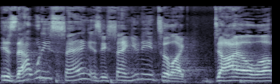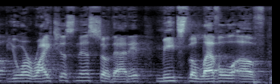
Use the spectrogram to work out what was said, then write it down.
Is that what he's saying? Is he saying you need to like dial up your righteousness so that it meets the level of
